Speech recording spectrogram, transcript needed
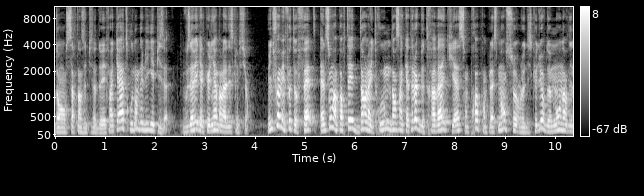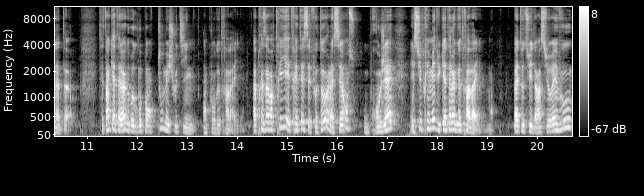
dans certains épisodes de F1.4 ou dans des big épisodes. Vous avez quelques liens dans la description. Une fois mes photos faites, elles sont importées dans Lightroom dans un catalogue de travail qui a son propre emplacement sur le disque dur de mon ordinateur. C'est un catalogue regroupant tous mes shootings en cours de travail. Après avoir trié et traité ces photos, la séance ou projet est supprimée du catalogue de travail. Bon, pas tout de suite, rassurez-vous.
